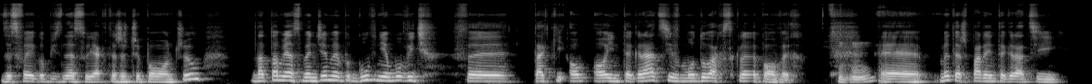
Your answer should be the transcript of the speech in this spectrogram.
ze swojego biznesu, jak te rzeczy połączył, Natomiast będziemy głównie mówić w taki, o, o integracji w modułach sklepowych. Mhm. E, my też parę integracji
